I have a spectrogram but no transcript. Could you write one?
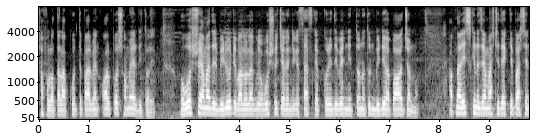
সফলতা লাভ করতে পারবেন অল্প সময়ের ভিতরে। অবশ্যই আমাদের ভিডিওটি ভালো লাগলে অবশ্যই চ্যানেলটিকে সাবস্ক্রাইব করে দেবেন নিত্য নতুন ভিডিও পাওয়ার জন্য। আপনার স্ক্রিনে যে মাছটি দেখতে পাচ্ছেন,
